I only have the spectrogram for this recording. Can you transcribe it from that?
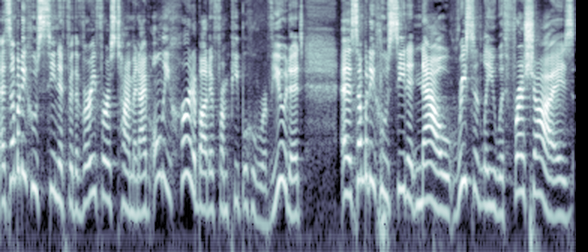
as somebody who's seen it for the very first time, and I've only heard about it from people who reviewed it, as somebody who's seen it now recently with fresh eyes,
